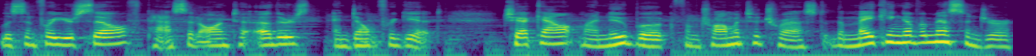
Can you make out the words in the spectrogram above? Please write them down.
listen for yourself, pass it on to others, and don't forget, check out my new book, From Trauma to Trust The Making of a Messenger.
